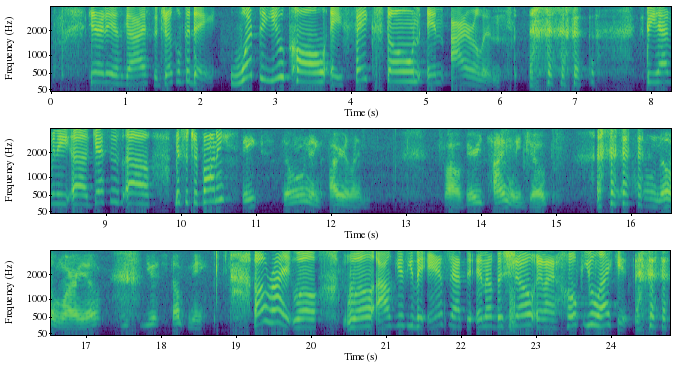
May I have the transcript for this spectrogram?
Here it is, guys, the joke of the day. What do you call a fake stone in Ireland? Do you have any uh, guesses, uh, Mr. Trapani? Fake stone in Ireland. Wow, very timely joke. I don't know, Mario. You, you stumped me. All right. Well, well, I'll give you the answer at the end of the show, and I hope you like it.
